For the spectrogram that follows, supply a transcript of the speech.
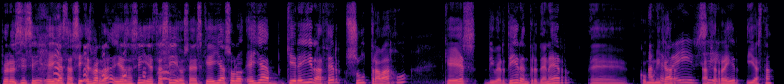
pero sí, sí, ella es así, es verdad, ella es así, es así. O sea, es que ella solo, ella quiere ir a hacer su trabajo, que es divertir, entretener, eh, comunicar, reír, sí. hacer reír y ya está.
